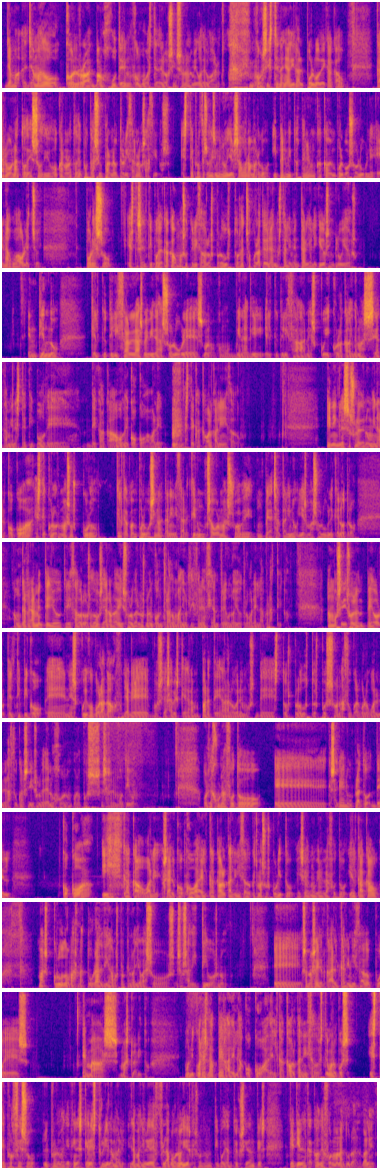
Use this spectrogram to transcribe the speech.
llamado Conrad Van Houten, como este de los Simpson, el amigo de Bart, consiste en añadir al polvo de cacao carbonato de sodio o carbonato de potasio para neutralizar los ácidos. Este proceso disminuye el sabor amargo y permite obtener un cacao en polvo soluble en agua o leche. Por eso, este es el tipo de cacao más utilizado en los productos de chocolate de la industria alimentaria, líquidos incluidos. Entiendo que el que utilizan las bebidas solubles, bueno, como viene aquí, el que utilizan Nesquik, Colacao y demás, sea también este tipo de, de cacao de cocoa, ¿vale? Este cacao alcalinizado. En inglés se suele denominar cocoa, es de color más oscuro que el cacao en polvo sin alcalinizar. Tiene un sabor más suave, un pH alcalino y es más soluble que el otro. Aunque realmente yo he utilizado los dos y a la hora de disolverlos no he encontrado mayor diferencia entre uno y otro, ¿vale? En la práctica ambos se disuelven peor que el típico eh, Nesquik Colacao, ya que pues ya sabéis que gran parte, ahora lo veremos, de estos productos pues son azúcar, con lo cual el azúcar se disuelve de lujo, ¿no? Bueno, pues ese es el motivo. Os dejo una foto eh, que saqué en un plato del cocoa y cacao, ¿vale? O sea, el cocoa, el cacao alcalinizado que es más oscurito, ahí se ve muy bien en la foto, y el cacao más crudo, más natural, digamos, porque no lleva esos, esos aditivos, ¿no? Eh, o sea, no se alcalinizado, pues es más, más clarito. Bueno, ¿y cuál es la pega de la cocoa, del cacao alcalinizado este? Bueno, pues este proceso, el problema que tiene es que destruye la, la, mayoría de flavonoides, que son un tipo de antioxidantes, que tiene el cacao de forma natural, ¿vale?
